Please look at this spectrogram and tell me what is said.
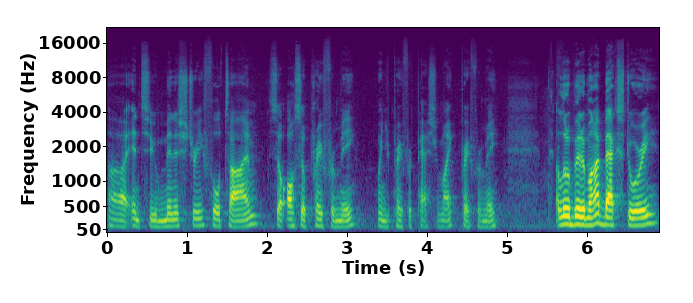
uh, into ministry full time. So also pray for me. When you pray for Pastor Mike, pray for me. A little bit of my backstory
